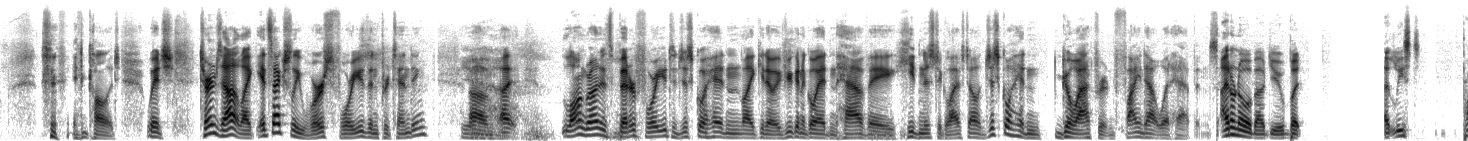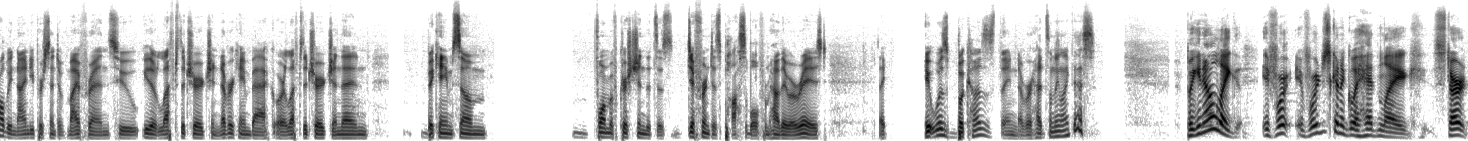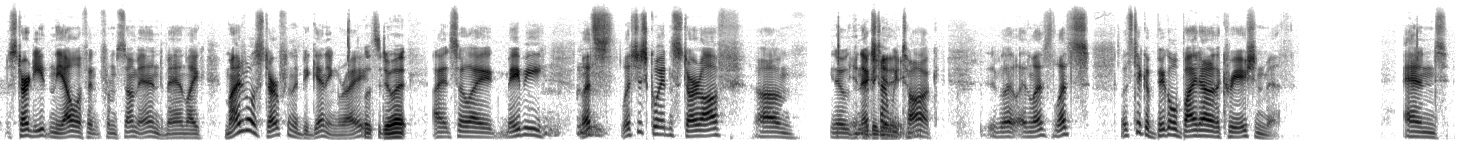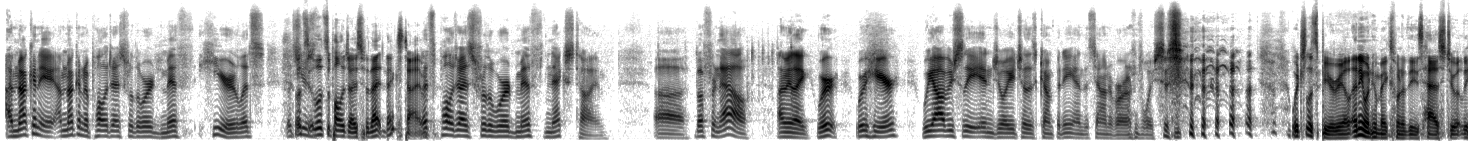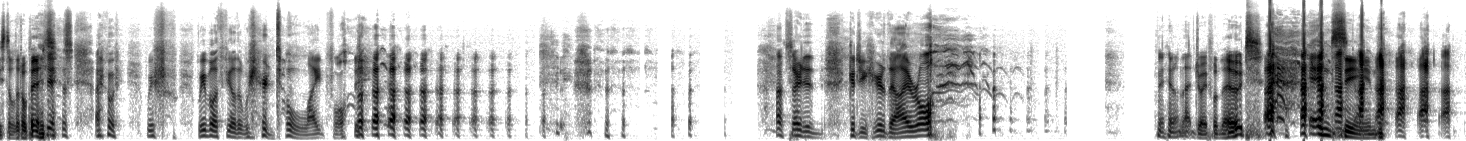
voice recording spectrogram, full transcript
in college, which turns out like it's actually worse for you than pretending. Um, I, long run, it's better for you to just go ahead and like you know if you're going to go ahead and have a hedonistic lifestyle, just go ahead and go after it and find out what happens. I don't know about you, but at least probably 90% of my friends who either left the church and never came back or left the church and then became some form of Christian that's as different as possible from how they were raised, it was because they never had something like this. But you know, like if we're if we're just gonna go ahead and like start start eating the elephant from some end, man, like might as well start from the beginning, right? Let's do it. I, so like maybe let's let's just go ahead and start off. Um, you know, the In the next time we talk, and let's let's let's take a big old bite out of the creation myth. And I'm not gonna I'm not gonna apologize for the word myth here. Let's let's Let's, use, let's apologize for that next time. let's apologize for the word myth next time. Uh, but for now, I mean, like we're we're here. We obviously enjoy each other's company and the sound of our own voices. Which, let's be real, anyone who makes one of these has to at least a little bit. yes, I, we we both feel that we are delightful. I'm sorry. Did could you hear the eye roll? And on that joyful note, end scene.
